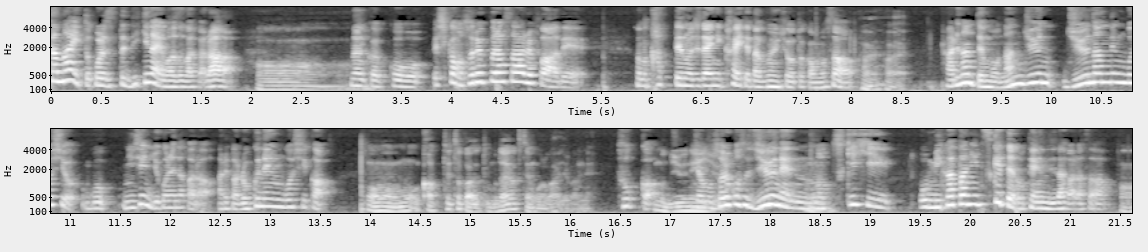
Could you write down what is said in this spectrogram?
がないとこれ絶対できない技だからなんかこうしかもそれプラスアルファでその勝手の時代に書いてた文章とかもさはいはい。あれなんてもう何十十何年越しよ。ご2015年だからあれか6年越しか。もうもう勝手とかだともう大学生の頃が入るからね。そっか。もう10年じゃあもうそれこそ10年の月日を味方につけての展示だからさ、あー。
